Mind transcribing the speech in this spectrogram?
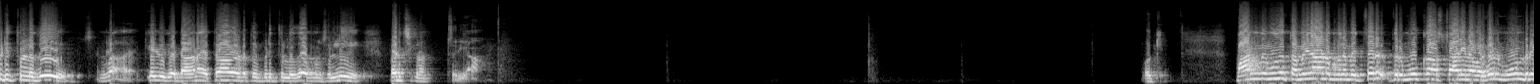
பிடித்துள்ளது. சரிங்களா? கேள்வி கேட்டாங்கன்னா எத்தனாவது இடத்தை பிடித்துள்ளது அப்படின்னு சொல்லி படிச்சுக்கிறோம் சரியா? ஓகே மாண்புமிகு தமிழ்நாடு முதலமைச்சர் திரு மு க ஸ்டாலின் அவர்கள் மூன்று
